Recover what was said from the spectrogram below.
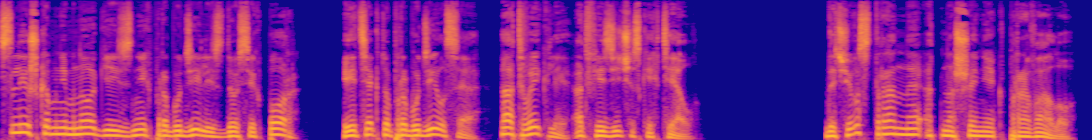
Слишком немногие из них пробудились до сих пор, и те, кто пробудился, отвыкли от физических тел. До чего странное отношение к провалу.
